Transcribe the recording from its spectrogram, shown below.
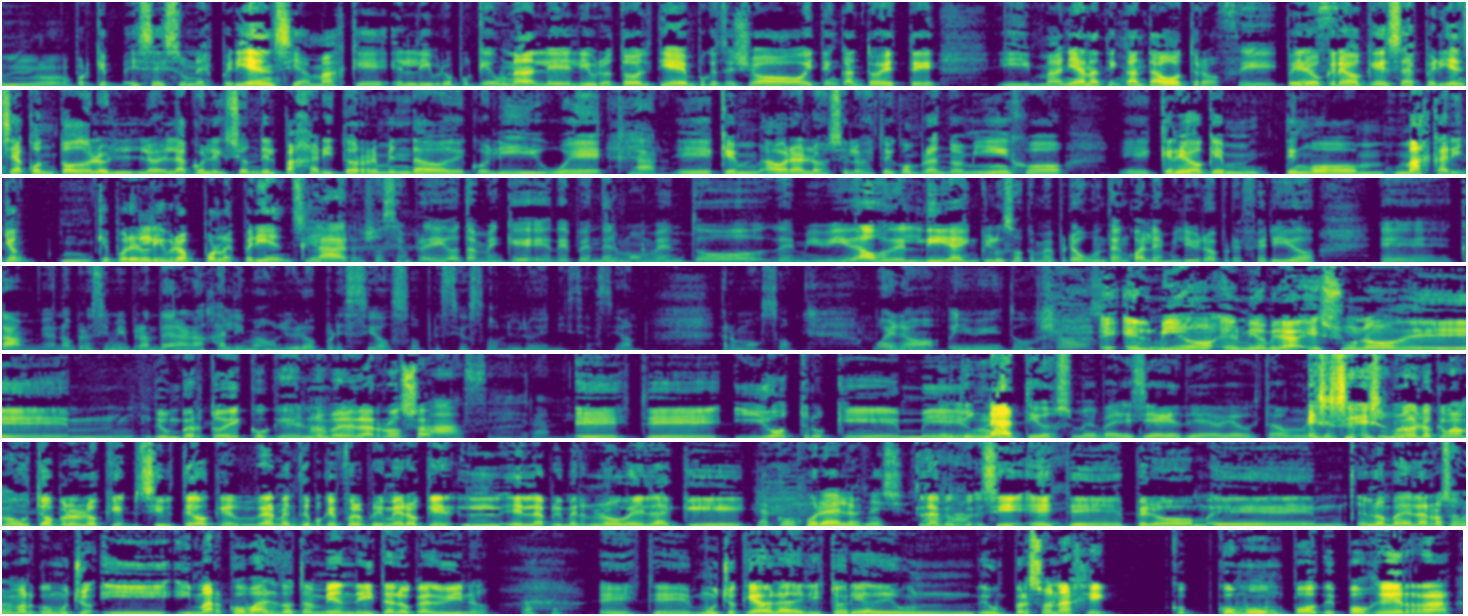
porque esa es una experiencia más que el libro porque una lee el libro todo el tiempo qué sé yo hoy te encantó este y mañana te encanta otro Sí, pero es- creo que esa experiencia con todo los, lo- la colección del pajarito remendado de Coligüe, Claro. eh, que ahora los, se los estoy comprando a mi hijo, eh, creo que m, tengo más cariño mm, que por el libro, por la experiencia. Claro, yo siempre digo también que eh, depende el momento de mi vida o del día incluso que me pregunten cuál es mi libro preferido, eh, cambio, ¿no? Pero sí, Mi planta de naranja lima es un libro precioso, precioso, un libro de iniciación, hermoso. Bueno, ¿y tuyos? Eh, El mío, el mío, mira, es uno de, mm, de Humberto Eco, que es el nombre Ajá. de la rosa. Ah, sí, gran libro. Este, y otro que me El Ignatius me parecía que te había gustado mucho. Ese, es- ese es uno de los que más me gustó, pero lo que si tengo que realmente porque fue el primero que la primera novela que La conjura de los necios. la Ajá, sí, este, pero eh, el nombre de la rosa me marcó mucho y, y Marco Baldo también de Ítalo Calvino. Ajá. Este, mucho que habla de la historia de un de un personaje co- común po- de posguerra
